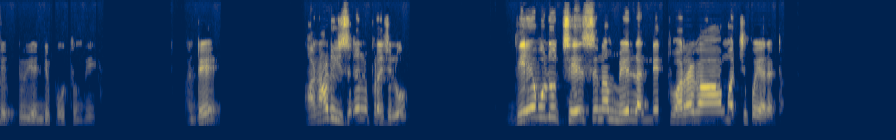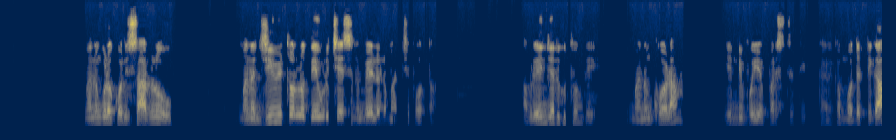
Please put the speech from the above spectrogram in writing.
చెట్టు ఎండిపోతుంది. అంటే ఆనాడు ఇజ్రాయల్ ప్రజలు దేవుడు చేసిన మేళ్ళన్నీ త్వరగా మర్చిపోయారట. మనం కూడా కొన్నిసార్లు మన జీవితంలో దేవుడు చేసిన మేలును మర్చిపోతాం. అప్పుడు ఏం జరుగుతుంది? మనం కూడా ఎండిపోయే పరిస్థితి. కనుక మొదటిగా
